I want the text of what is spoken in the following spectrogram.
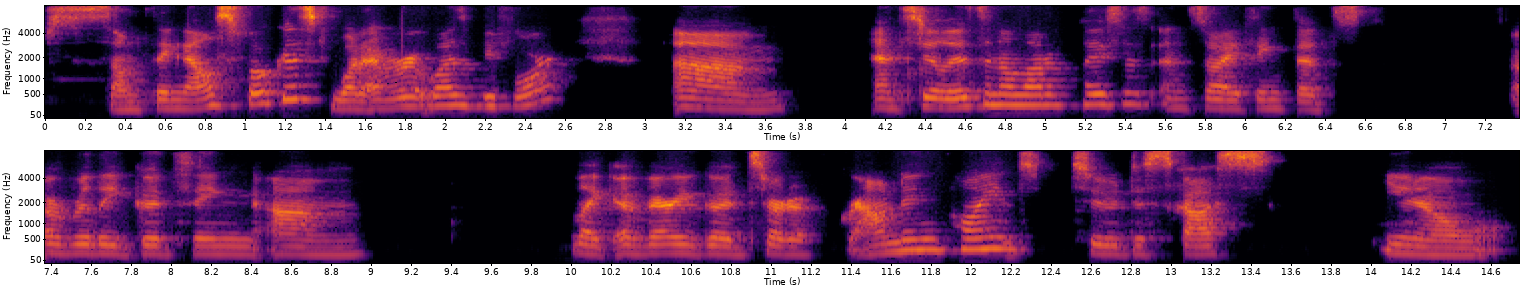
something else focused whatever it was before. Um and still is in a lot of places and so i think that's a really good thing um like a very good sort of grounding point to discuss you know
